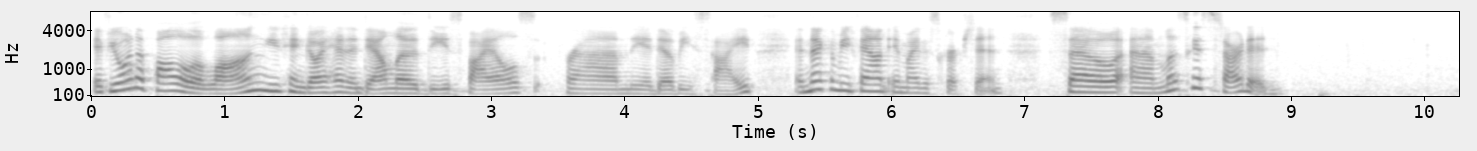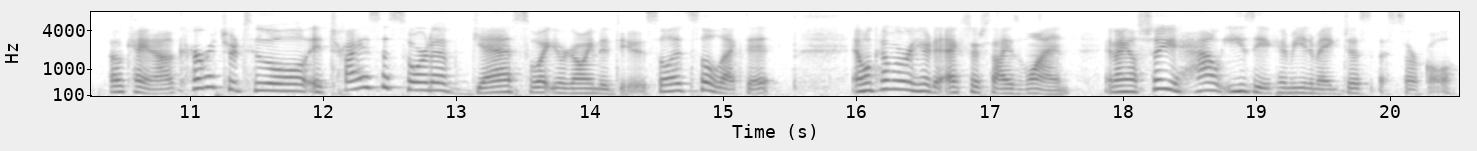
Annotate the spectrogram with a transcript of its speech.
If you want to follow along, you can go ahead and download these files from the Adobe site, and that can be found in my description. So um, let's get started. Okay, now curvature tool, it tries to sort of guess what you're going to do. So let's select it and we'll come over here to exercise one and I'll show you how easy it can be to make just a circle.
